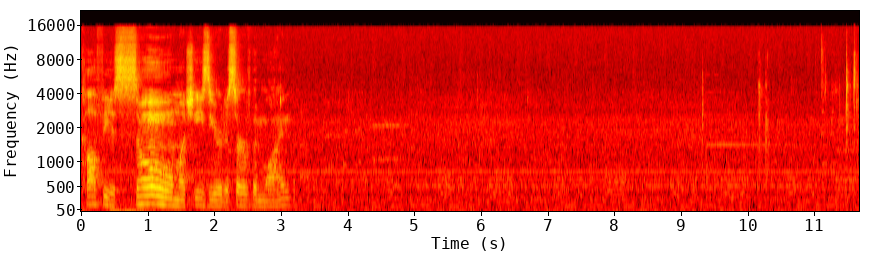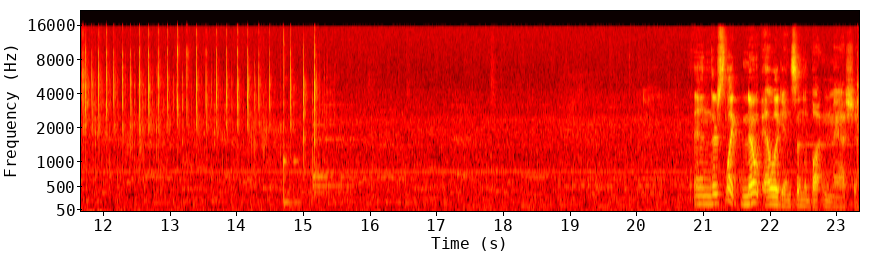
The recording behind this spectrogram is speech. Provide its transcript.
coffee is so much easier to serve than wine. There's like no elegance in the button mashing.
